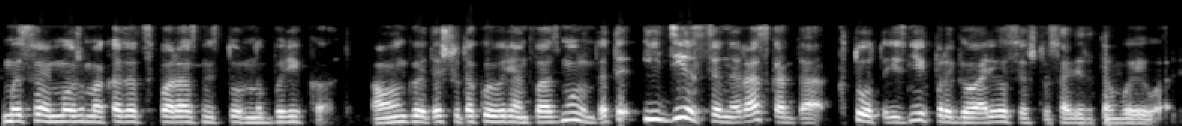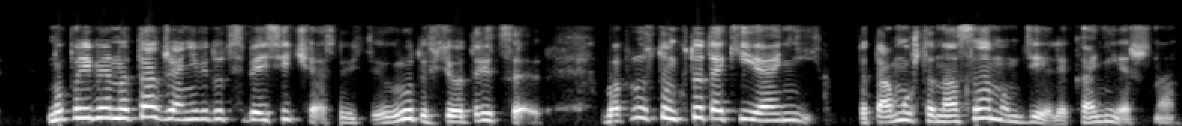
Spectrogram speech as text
мы с вами можем оказаться по разные стороны баррикад? А он говорит, а что такой вариант возможен? Это единственный раз, когда кто-то из них проговорился, что Советы там воевали. Но примерно так же они ведут себя и сейчас. То есть врут и все отрицают. Вопрос в том, кто такие они. Потому что на самом деле, конечно,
